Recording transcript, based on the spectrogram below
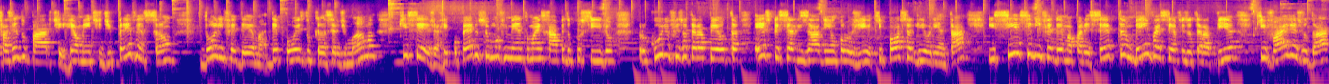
fazendo parte realmente de prevenção do linfedema depois do câncer de mama, que seja recupere o seu movimento o mais rápido possível, procure um fisioterapeuta especializado em oncologia que possa lhe orientar e se esse linfedema aparecer, também vai ser a fisioterapia que vai lhe ajudar,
